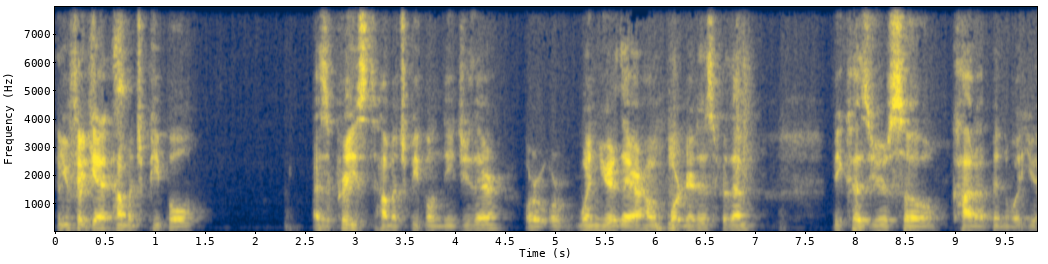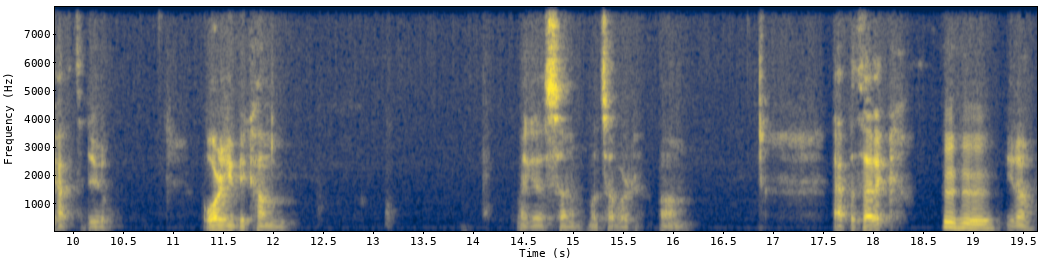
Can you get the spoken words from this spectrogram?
you forget how much people, as a priest, how much people need you there, or or when you're there, how important it is for them, because you're so caught up in what you have to do, or you become, I guess, um, what's that word? Um, apathetic Mm-hmm. you know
